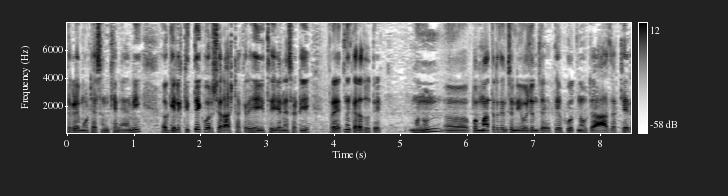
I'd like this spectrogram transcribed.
सगळे मोठ्या संख्येने आणि गेले कित्येक वर्ष राज ठाकरे हे इथे येण्यासाठी प्रयत्न करत होते. म्हणून पण मात्र त्यांचं नियोजन जे आहे ते होत नव्हतं. आज अखेर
